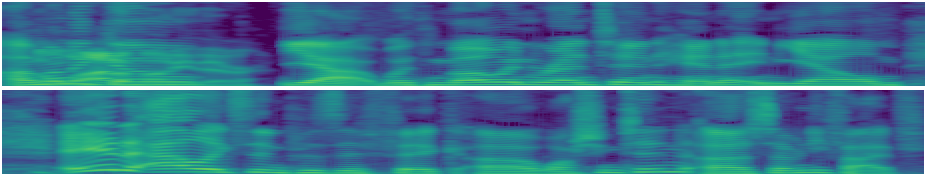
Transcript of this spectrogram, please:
I'm A gonna lot of go. money there. Yeah, with Mo and Renton, Hannah and Yelm, and Alex in Pacific, uh, Washington, uh, 75.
